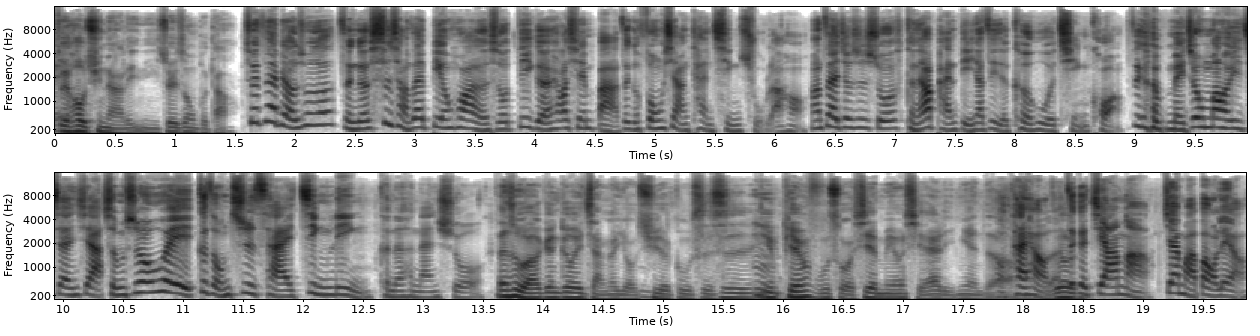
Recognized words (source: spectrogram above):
最后去哪里你追踪不到。所以代表说，整个市场在变化的时候，第一个要先把这个风向看清楚了哈，然后再就是说，可能要盘点一下自己的客户的情况。这个美洲贸易战下，什么时候会各种制裁禁令，可能很难说。但是我要跟各位讲个有趣的故事，是因为篇幅所限，没有写在里面的。哦，太好了，这个加码加码爆料。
